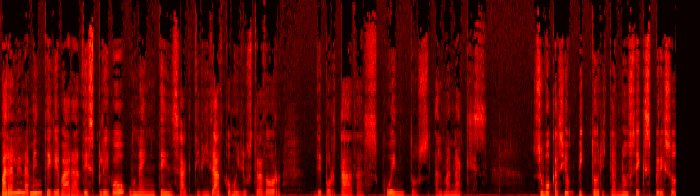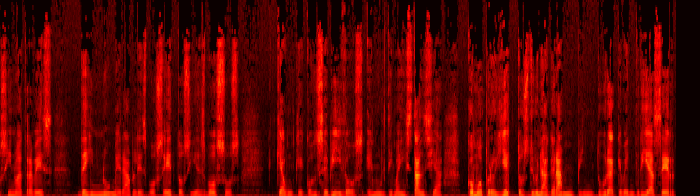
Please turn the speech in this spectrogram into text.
Paralelamente Guevara desplegó una intensa actividad como ilustrador de portadas, cuentos, almanaques. Su vocación pictórica no se expresó sino a través de innumerables bocetos y esbozos que, aunque concebidos en última instancia como proyectos de una gran pintura que vendría a ser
